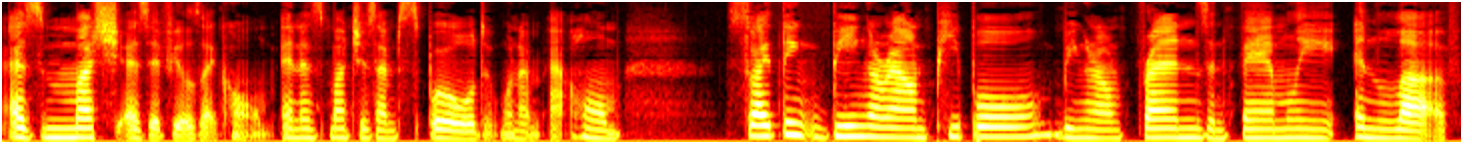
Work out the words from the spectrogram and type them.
as much as it feels like home and as much as I'm spoiled when I'm at home. So I think being around people, being around friends and family and love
